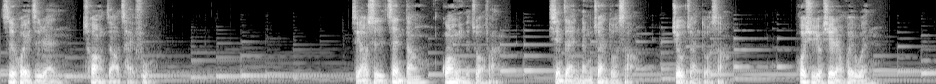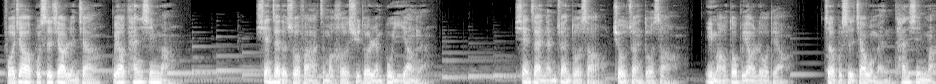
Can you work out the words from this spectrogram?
智慧之人创造财富。只要是正当光明的做法，现在能赚多少就赚多少。或许有些人会问，佛教不是教人家不要贪心吗？现在的说法怎么和许多人不一样呢？现在能赚多少就赚多少，一毛都不要漏掉，这不是教我们贪心吗？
